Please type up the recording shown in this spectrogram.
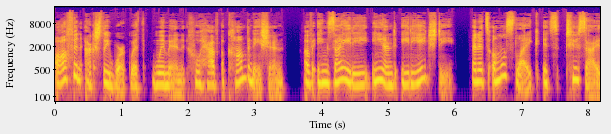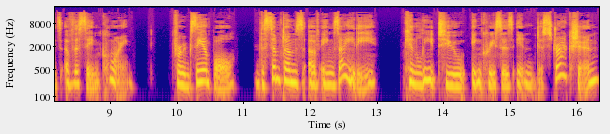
often actually work with women who have a combination of anxiety and ADHD, and it's almost like it's two sides of the same coin. For example, the symptoms of anxiety can lead to increases in distraction,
